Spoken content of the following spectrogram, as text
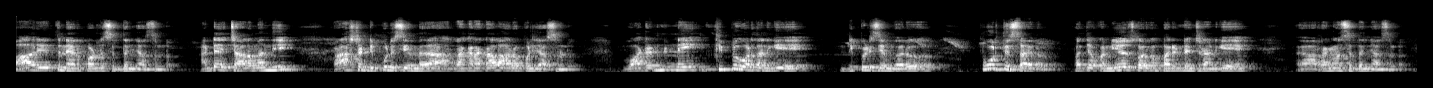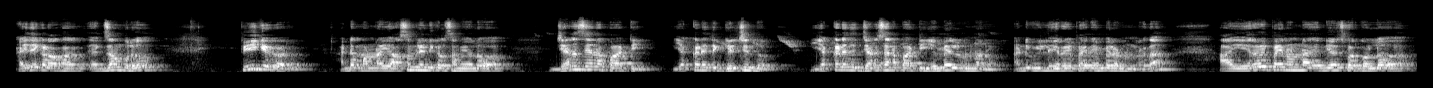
భారీ ఎత్తున ఏర్పాట్లు సిద్ధం చేస్తుండు. అంటే చాలామంది రాష్ట్ర డిప్యూటీ సీఎం మీద రకరకాల ఆరోపణలు చేస్తున్నాడు వాటన్నింటినీ తిప్పి కొడటానికి డిప్యూటీ సీఎం గారు పూర్తి స్థాయిలో ప్రతి ఒక్క నియోజకవర్గం పర్యటించడానికి రంగం సిద్ధం చేస్తుండు. అయితే ఇక్కడ ఒక ఎగ్జాంపుల్. పీకే గారు అంటే మొన్న ఈ అసెంబ్లీ ఎన్నికల సమయంలో జనసేన పార్టీ ఎక్కడైతే గెలిచిందో ఎక్కడైతే జనసేన పార్టీ ఎమ్మెల్యేలు ఉన్నారో అంటే వీళ్ళు ఇరవై పైన ఎమ్మెల్యేలు ఉన్నారు కదా ఆ ఇరవై పైన ఉన్న నియోజకవర్గాల్లో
